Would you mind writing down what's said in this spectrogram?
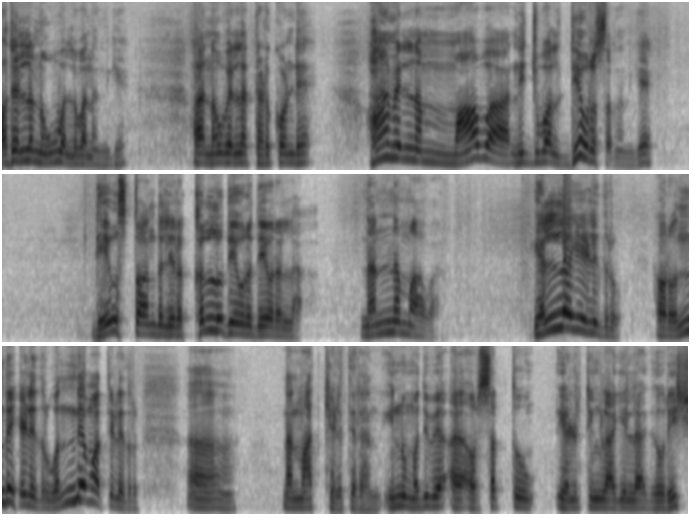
ಅದೆಲ್ಲ ನೋವು ಅಲ್ವ ನನಗೆ. ಆ ನೋವೆಲ್ಲ ತಡ್ಕೊಂಡೆ. ಆಮೇಲೆ ನಮ್ಮ ಮಾವ ನಿಜವಾಲ್ ದೇವರು ಸರ್ ನನಗೆ. ದೇವಸ್ಥಾನದಲ್ಲಿರೋ ಕಲ್ಲು ದೇವರು ದೇವರಲ್ಲ, ನನ್ನ ಮಾವ. ಎಲ್ಲ ಹೇಳಿದರು. ಅವರು ಒಂದೇ ಹೇಳಿದರು, ಒಂದೇ ಮಾತು ಹೇಳಿದರು. ನನ್ನ ಮಾತು ಕೇಳ್ತೀರಾ? ಇನ್ನು ಮದುವೆ ಅವ್ರು ಸತ್ತು ಎರಡು ತಿಂಗಳಾಗಿಲ್ಲ ಗೌರೀಶ್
